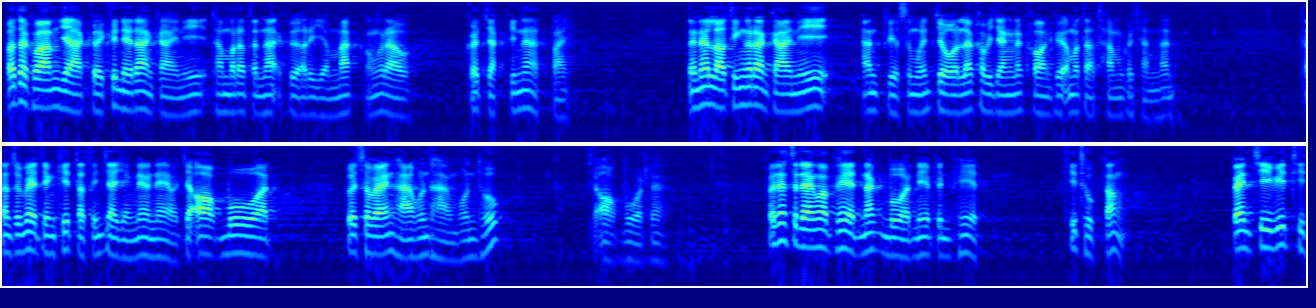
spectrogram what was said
เพราะถ้าความอยากเกิดขึ้นในร่างกายนี้ธรรมรัตนะคืออริยมรรคของเราก็จักพินาศไป ดังนั้นเราทิ้งร่างกายนี้อันเปรียบเสมือนโจรแล้วเข้าไปยังนครคืออมตะธรรมก็ฉันนั้น ท่านสุเมธจึงคิดตัดสินใจอย่างแน่วแน่ว่าจะออกบวชเพื่อแสวงหาหนทางพ้นทุกข์จะออกบวชแล้ว เพราะนั้นแสดงว่าเพศนักบวชนี่เป็นเพศที่ถูกต้อง เป็นชีวิตที่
